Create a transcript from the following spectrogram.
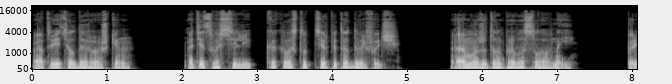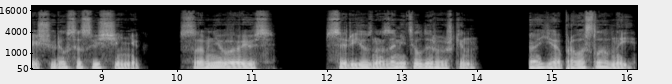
Ответил Дорожкин. Отец Василий, как вас тут терпит Адольфыч? А может, он православный? Прищурился священник. Сомневаюсь. Серьезно заметил Дорожкин. А я православный?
